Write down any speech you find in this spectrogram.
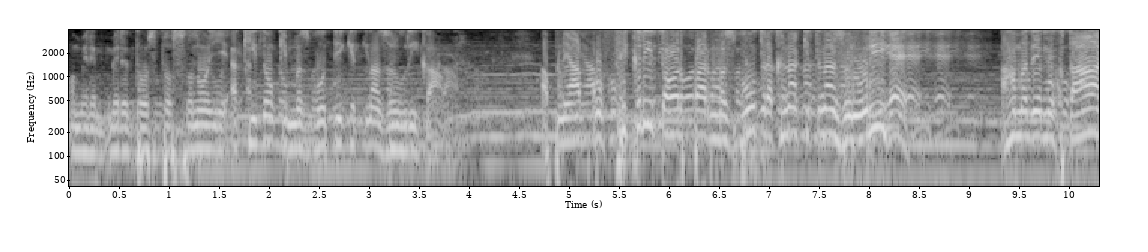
और मेरे मेरे दोस्तों, सुनो, ये अकीदों की मजबूती कितना ज़रूरी काम है। अपने आप को फिक्री तौर पर मज़बूत रखना कितना ज़रूरी है। अहमद मुख्तार,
